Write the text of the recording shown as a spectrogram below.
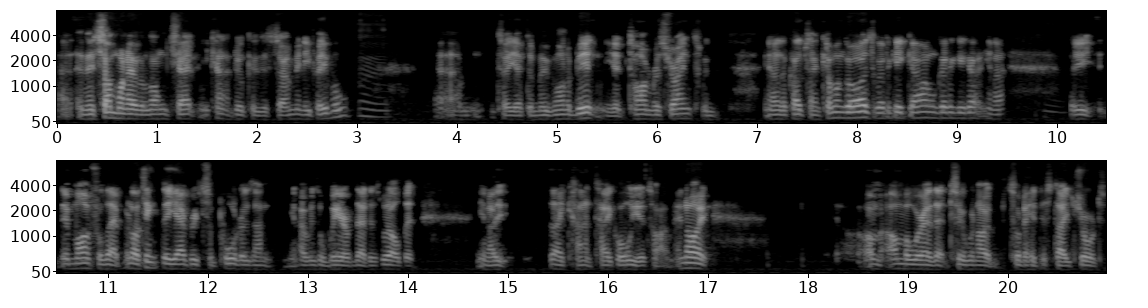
right. Uh, and then someone have a long chat, and you can't do it because there's so many people. Mm, Um, so you have to move on a bit, and you have time restraints with, you know, the club saying, "Come on, guys, we've got to get going, we've got to get going." You know, they, they're mindful of that. But I think the average supporter is, you know, is aware of that as well. But you know, they can't take all your time, and I, I'm, I'm aware of that too. When I sort of hit the stage door to,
